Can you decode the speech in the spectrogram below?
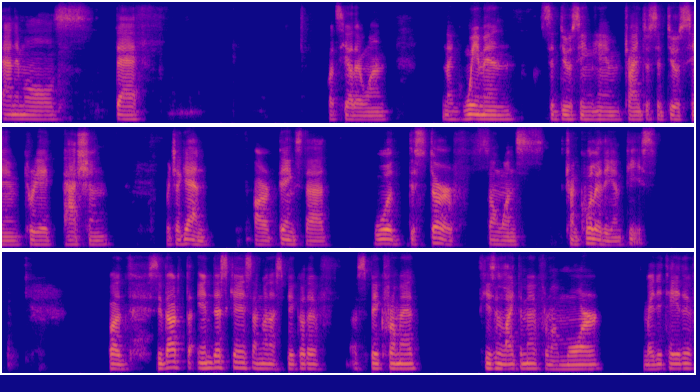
animals, death. What's the other one? Like women seducing him, trying to seduce him, create passion, which again are things that would disturb someone's tranquility and peace. But Siddhartha, in this case, I'm going to speak of it, speak from it, his enlightenment from a more meditative,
